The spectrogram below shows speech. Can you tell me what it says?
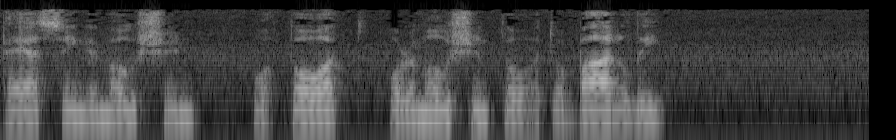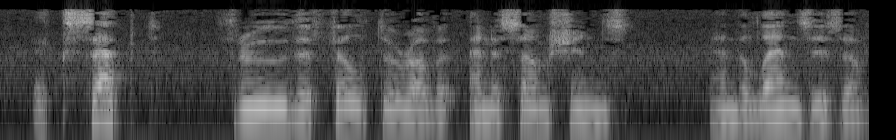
passing emotion or thought or emotion thought or bodily except through the filter of and assumptions and the lenses of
